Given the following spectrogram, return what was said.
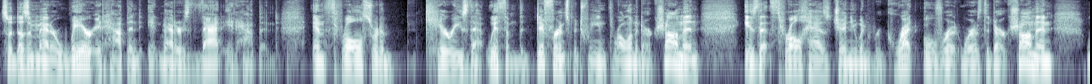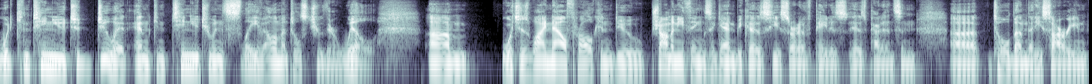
So it doesn't matter where it happened, it matters that it happened. And Thrall sort of carries that with him. The difference between Thrall and a Dark Shaman is that Thrall has genuine regret over it, whereas the Dark Shaman would continue to do it and continue to enslave elementals to their will. Um, which is why now Thrall can do shamany things again because he's sort of paid his his penance and uh, told them that he's sorry and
